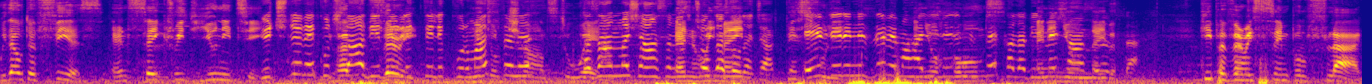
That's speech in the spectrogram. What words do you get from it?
Without a fierce and sacred unity, güçlü ve kutsal bir birliktelik kurmazsanız kazanma şansınız çok az olacaktır. Evlerinizde ve mahallelerinizde kalabilme şansınız da. Keep a very simple flag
